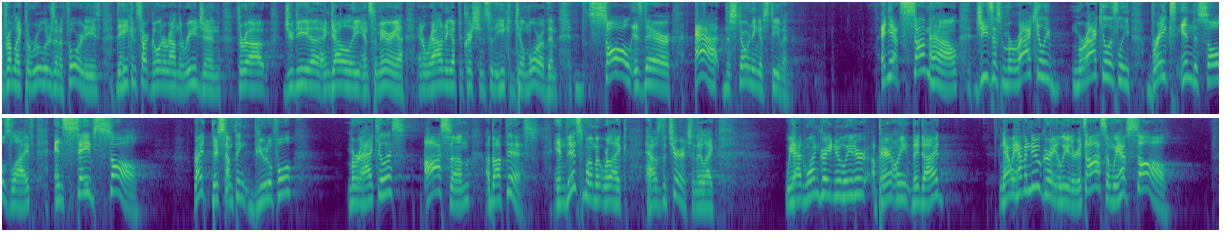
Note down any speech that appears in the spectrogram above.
from like the rulers and authorities that he can start going around the region throughout Judea and Galilee and Samaria and rounding up the Christians so that he can kill more of them. Saul is there at the stoning of Stephen. And yet somehow Jesus miraculously, miraculously breaks into Saul's life and saves Saul. Right? There's something beautiful, miraculous, awesome about this. In this moment, we're like, how's the church? And they're like, we had one great new leader. Apparently, they died. Now we have a new great leader. It's awesome. We have Saul.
